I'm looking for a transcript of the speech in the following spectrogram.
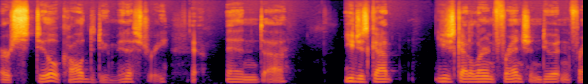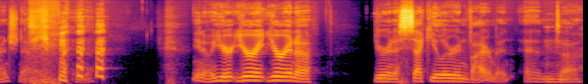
are still called to do ministry. Yeah. and uh, you just got you just got to learn French and do it in French now. And, uh, you know, you're you're you're in a you're in a secular environment, and Mhm. uh,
